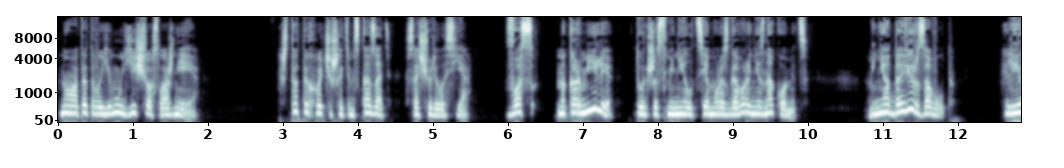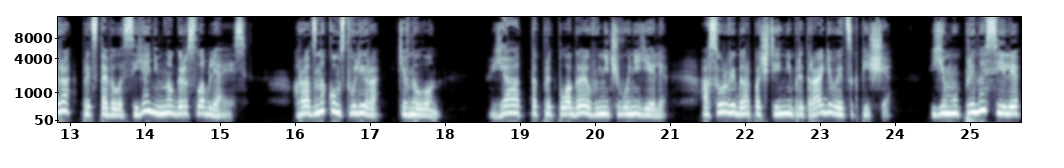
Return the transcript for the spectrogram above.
но от этого ему еще сложнее. «Что ты хочешь этим сказать?» — сощурилась я. «Вас накормили?» — тут же сменил тему разговора незнакомец. «Меня Давир зовут». «Лира», — представилась я, немного расслабляясь. «Рад знакомству, Лира», — кивнул он. «Я так предполагаю, вы ничего не ели, а Сурвидар почти не притрагивается к пище». Ему приносили,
